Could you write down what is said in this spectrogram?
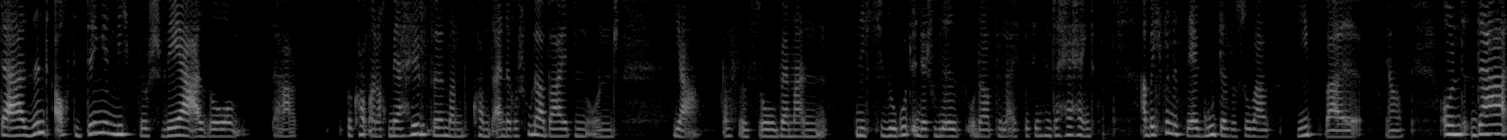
da sind auch die Dinge nicht so schwer. Also da bekommt man auch mehr Hilfe, man bekommt andere Schularbeiten und ja, das ist so, wenn man nicht so gut in der Schule ist oder vielleicht ein bisschen hinterherhängt. Aber ich finde es sehr gut, dass es sowas gibt, weil, ja. Und da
